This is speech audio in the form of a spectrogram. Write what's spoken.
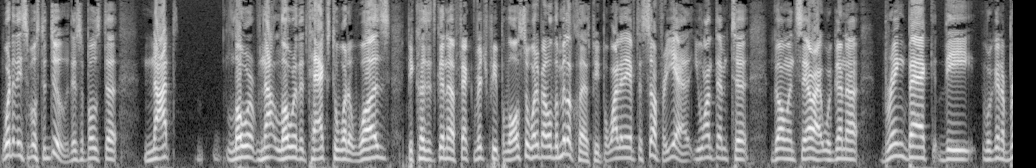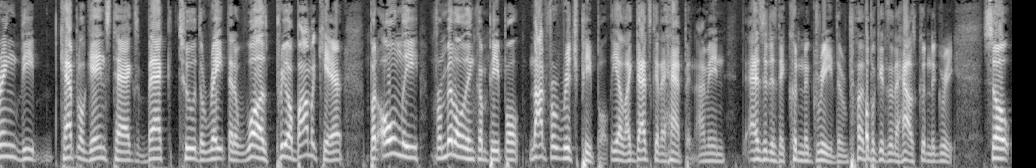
What are they supposed to do? They're supposed to not lower not lower the tax to what it was because it's going to affect rich people also what about all the middle class people why do they have to suffer yeah you want them to go and say all right we're going to bring back the we're going to bring the capital gains tax back to the rate that it was pre-Obamacare but only for middle income people not for rich people yeah like that's going to happen i mean as it is they couldn't agree the republicans in the house couldn't agree so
